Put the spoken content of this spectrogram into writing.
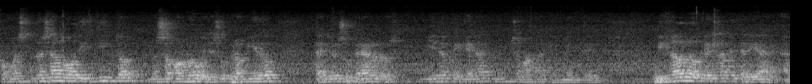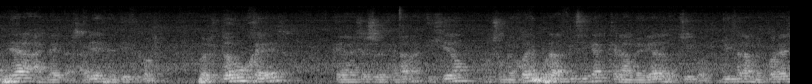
como no es algo distinto, no somos nuevos, yo supero miedo, te superar los miedos que quedan mucho más fácilmente. Fijaos lo que es la mentalidad. Había atletas, había científicos. Pues dos mujeres que han sido seleccionadas hicieron sus mejores pruebas físicas que la mayoría de los chicos. Dicen los mejores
